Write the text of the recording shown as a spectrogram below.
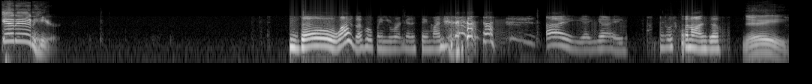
get in here. Zoe, why was I hoping you weren't going to say my name? ay, ay, ay. What's going on, Zoe? Hey,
